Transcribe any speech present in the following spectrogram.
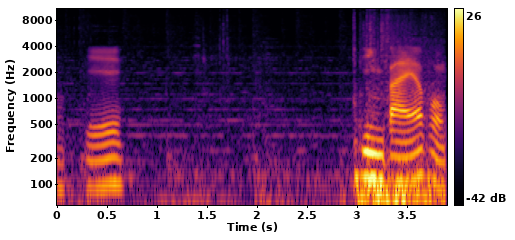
โอเค ยิงไปครับผม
